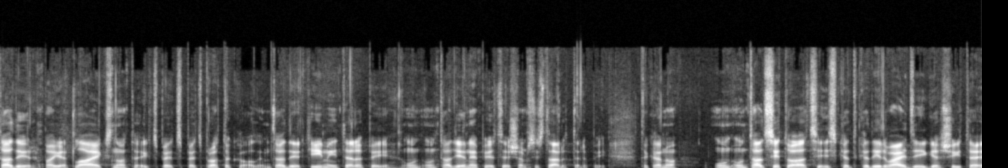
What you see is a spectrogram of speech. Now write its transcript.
tad ir paiet laiks noteikts pēc, pēc protokoliem, tad ir ķīmijterapija un, un tad, ja nepieciešams, ir staroterapija. Tā no, un, un tādas situācijas, kad, kad ir vajadzīga šī te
